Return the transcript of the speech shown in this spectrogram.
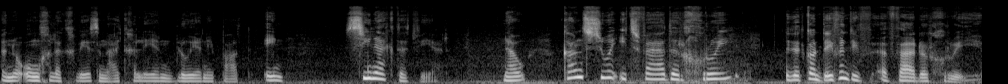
in 'n ongeluk gewees en hy het gelê en bloei in die pad. En sien ek dit weer. Nou kan so iets verder groei Dit kan definitief uh, verder groei,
